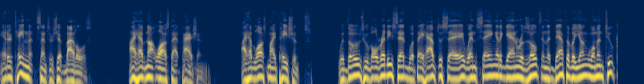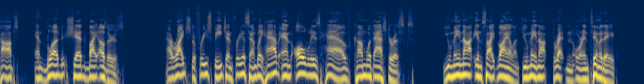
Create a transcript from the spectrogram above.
entertainment censorship battles. I have not lost that passion. I have lost my patience with those who've already said what they have to say when saying it again results in the death of a young woman, two cops, and blood shed by others. Our rights to free speech and free assembly have and always have come with asterisks. You may not incite violence, you may not threaten or intimidate.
